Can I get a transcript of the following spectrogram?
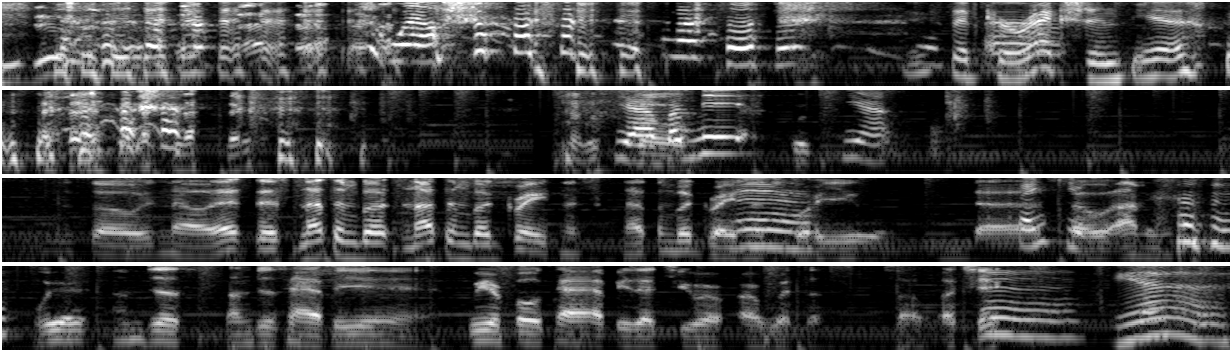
you do. well, you said correction. Uh, yeah. yeah, so, but me. Yeah. So no, there's nothing but nothing but greatness, nothing but greatness mm. for you uh, Thank so. I mean, we're I'm just I'm just happy. We are both happy that you are, are with us. So, but you, mm, yeah,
